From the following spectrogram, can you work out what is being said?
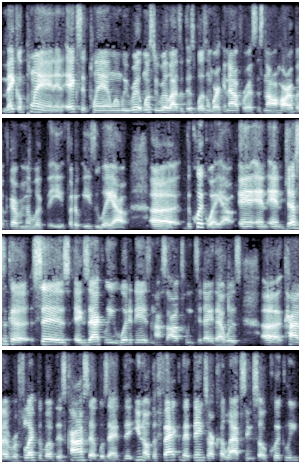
make a plan, an exit plan when we re- once we realized that this wasn't working out for us. It's not hard, but the government looked the, for the easy way out, uh, the quick way out. And, and, and Jessica says exactly what it is. And I saw a tweet today that was uh, kind of reflective of this concept. Was that the, you know the fact that things are collapsing so quickly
